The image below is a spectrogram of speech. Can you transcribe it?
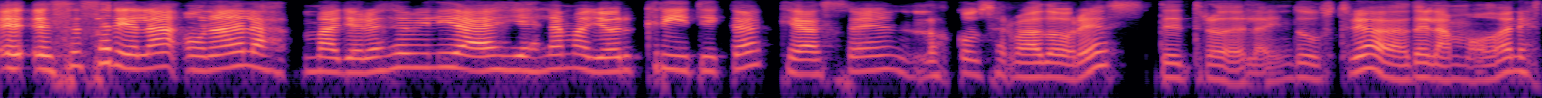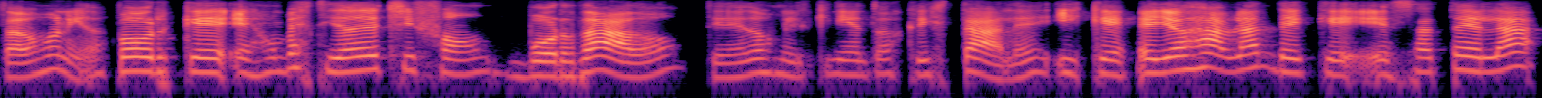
E, esa sería la, una de las mayores debilidades y es la mayor crítica que hacen los conservadores dentro de la industria de la moda en Estados Unidos, porque es un vestido de chifón bordado, tiene 2.500 cristales y que ellos hablan de que esa tela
